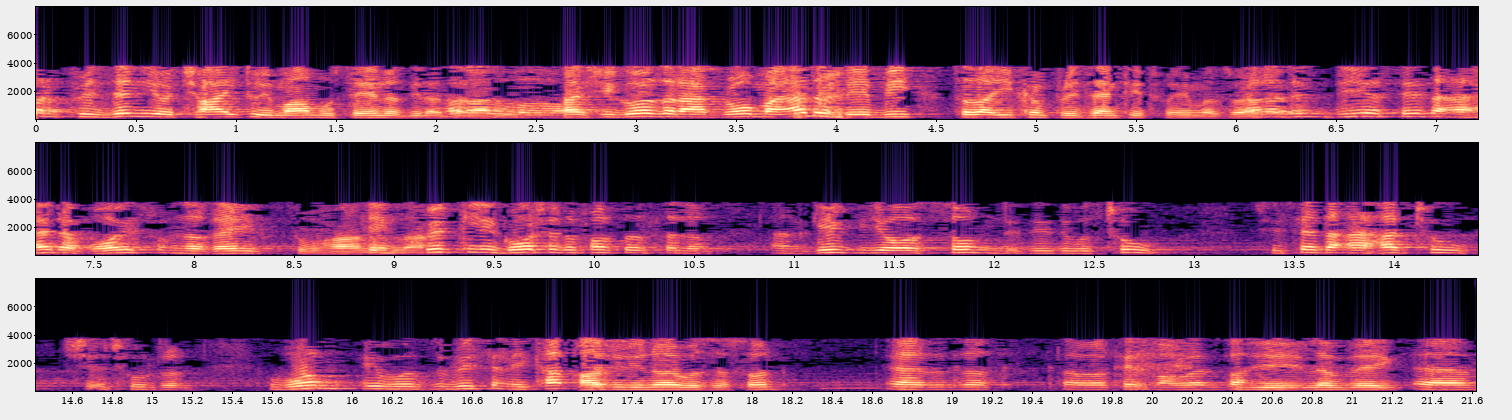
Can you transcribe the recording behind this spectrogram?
and present your child to Imam Hussain radiallahu And she goes that I brought my other baby so that you can present it to him as well. And then dear says that I heard a voice from the ghaib saying quickly go to the Prophet and give your son, there was two. She said that I had two children. One, it was recently captured. How did you know it was a son? Uh, the, I'll take my back. جی لبیک Um,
